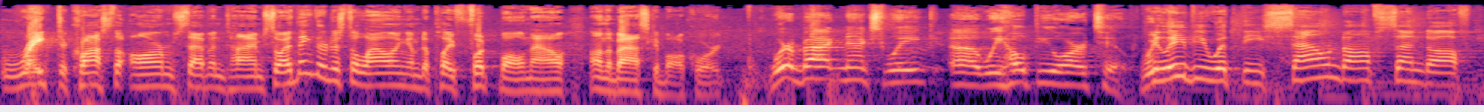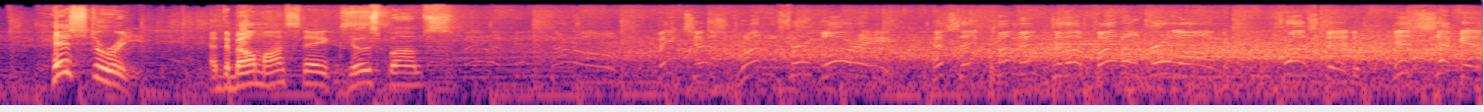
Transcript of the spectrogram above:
raked across the arm seven times. So I think they're just allowing him to play football now on the basketball court. We're back next week. Uh, we hope you are too. We leave you with the sound off send off history at the Belmont Stakes. Goosebumps. makes his run for glory as they come into the final furlong. Frosted is second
